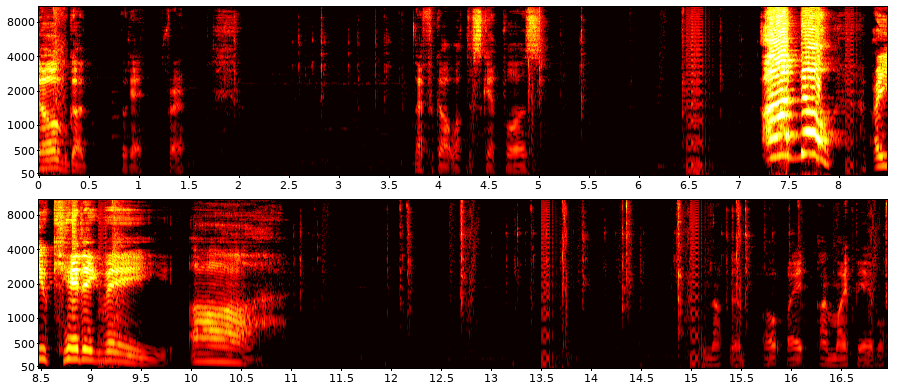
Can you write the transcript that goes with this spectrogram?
Oh, God. Okay, fair. I forgot what the skip was. Ah, no! Are you kidding me? Ah. I'm not gonna... Oh, wait. I might be able.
